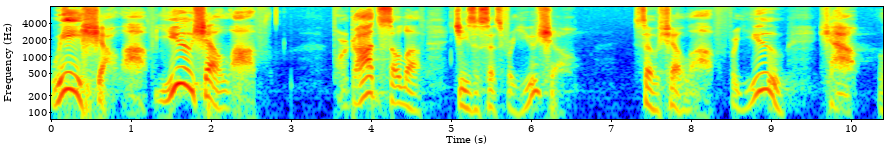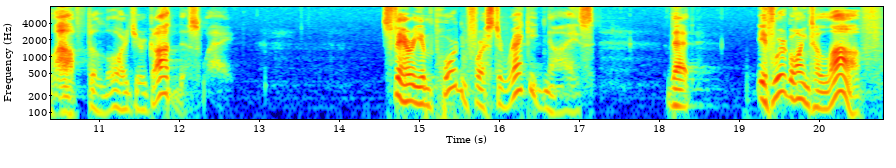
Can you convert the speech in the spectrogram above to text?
we shall love, you shall love. For God so loved. Jesus says, For you shall, so shall love. For you shall love the Lord your God this way. It's very important for us to recognize that if we're going to love,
